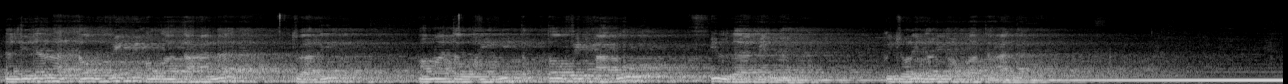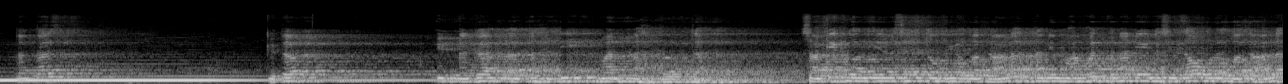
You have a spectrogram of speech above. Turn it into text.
Dan tidaklah taufik Allah Ta'ala Kecuali Mama taufiki taufik aku illa billah. Kecuali dari Allah Ta'ala. Lantas kita innaka la tahdi man ahbabta saking luar biasa taufik Allah Ta'ala Nabi Muhammad pernah dikasih tahu oleh Allah Ta'ala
